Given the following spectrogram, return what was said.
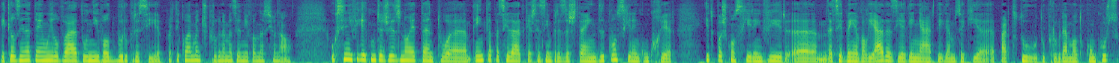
é que eles ainda têm um elevado nível de burocracia, particularmente os programas a nível nacional. O que significa que muitas vezes não é tanto a incapacidade que estas empresas têm de conseguirem concorrer e depois conseguirem vir uh, a ser bem avaliadas e a ganhar, digamos, aqui a, parte do, do programa ou do concurso,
